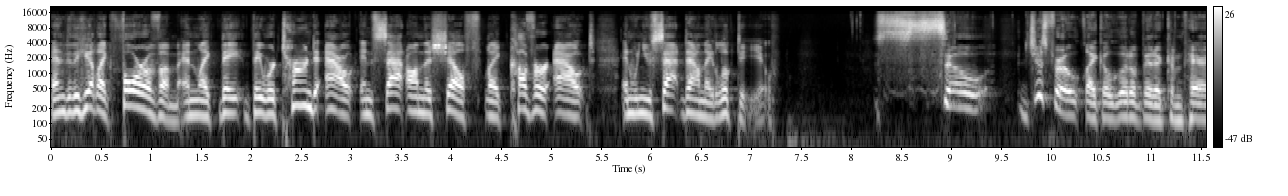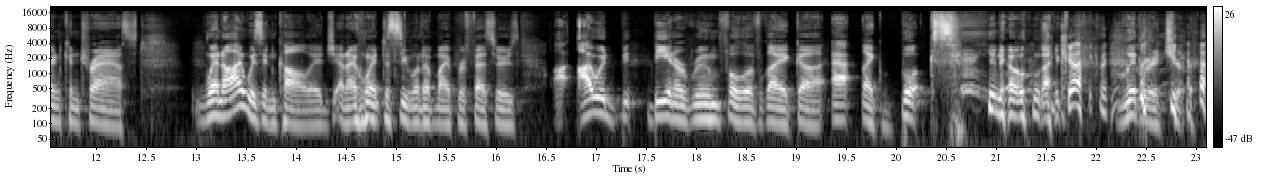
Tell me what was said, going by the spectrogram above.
And he had like four of them, and like they they were turned out and sat on the shelf like cover out, and when you sat down, they looked at you. So, just for like a little bit of compare and contrast, when I was in college and I went to see one of my professors, I, I would be, be in a room full of like uh, at, like books, you know, like literature.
